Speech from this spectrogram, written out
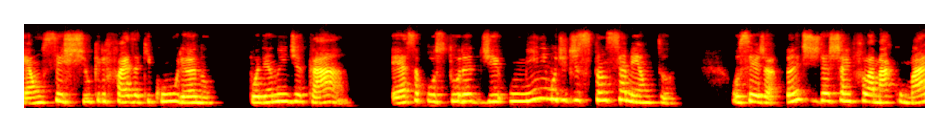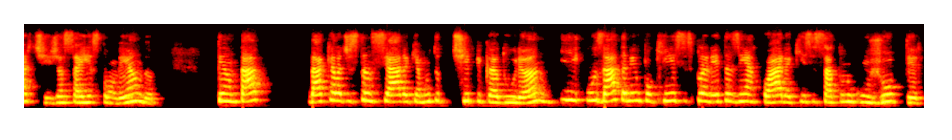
é um sextil que ele faz aqui com Urano, podendo indicar essa postura de um mínimo de distanciamento. Ou seja, antes de deixar inflamar com Marte, já sair respondendo, tentar dar aquela distanciada que é muito típica do Urano e usar também um pouquinho esses planetas em aquário aqui, esse Saturno com Júpiter,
